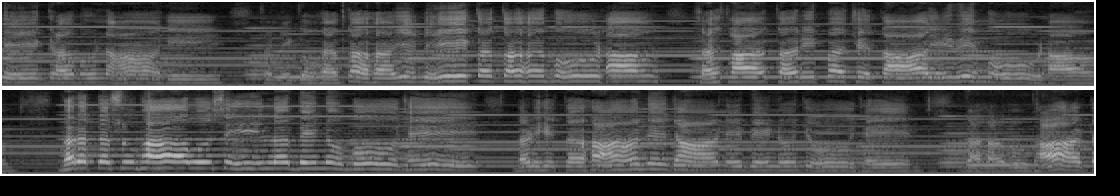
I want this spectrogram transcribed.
विग्रह नारी सुन गुह कह नीक कह बूढ़ा सहसा कर पछताए विमूढ़ा। भरत सुभाव शील बिनु बूझे बढ़ित हान जान बिनु जूझे गहु घाट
